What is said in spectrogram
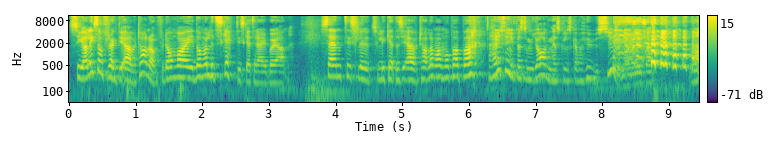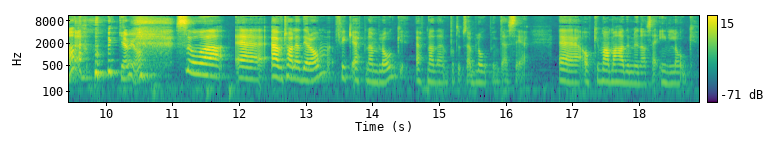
så jag liksom försökte övertala dem för de var, de var lite skeptiska till det här i början. Sen till slut så lyckades jag övertala mamma och pappa. Det här är så ungefär som jag när jag skulle skaffa husdjur när jag var liten. ja, carry on. Så eh, övertalade jag dem, fick öppna en blogg, öppnade den på typ blogg.se. Eh, och mamma hade mina så här inlogg,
